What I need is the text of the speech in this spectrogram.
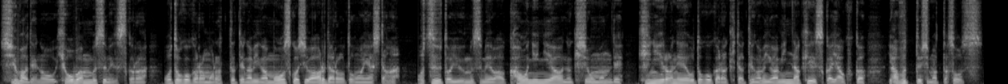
芝での評判娘ですから男からもらった手紙がもう少しはあるだろうと思いましたが、お通という娘は顔に似合うの気性もんで気に入らねえ男から来た手紙はみんなケースか役か破ってしまったそうです。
